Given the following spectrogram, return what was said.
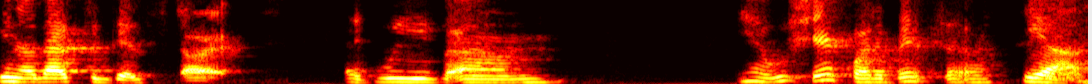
you know that's a good start. Like we've, um yeah, we've shared quite a bit, so Yeah.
